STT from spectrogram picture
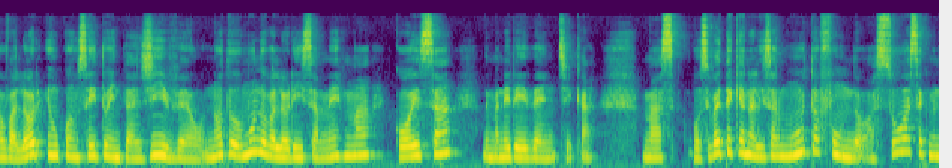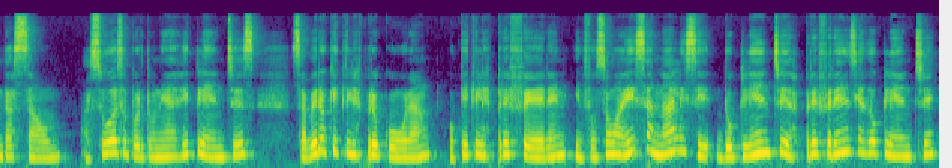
O valor é um conceito intangível, não todo mundo valoriza a mesma coisa de maneira idêntica, mas você vai ter que analisar muito a fundo a sua segmentação, as suas oportunidades de clientes, saber o que, que eles procuram, o que, que eles preferem, em função a essa análise do cliente, das preferências do cliente,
